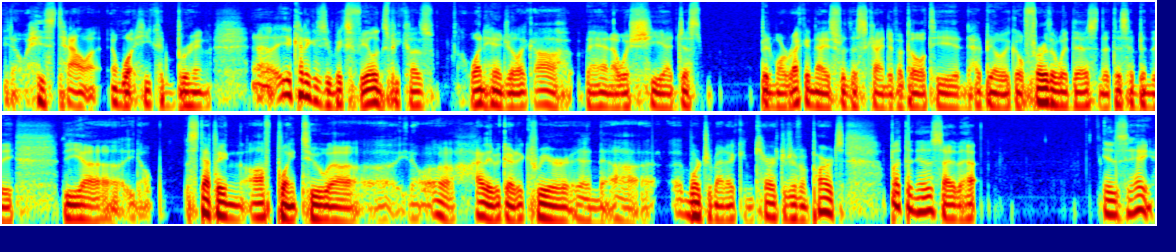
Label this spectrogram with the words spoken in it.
you know his talent and what he could bring. Uh, it kind of gives you mixed feelings because one hand you're like, oh man, I wish he had just been more recognized for this kind of ability and had been able to go further with this, and that this had been the the uh, you know stepping off point to uh, uh, you know a highly regarded career and uh, more dramatic and character driven parts. But then the other side of that is, hey,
